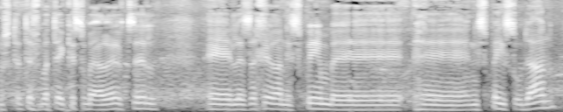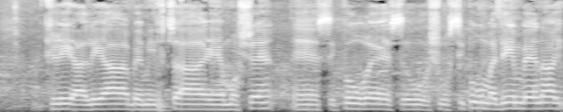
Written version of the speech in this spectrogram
משתתף בטקס בהר הרצל אה, לזכר הנספים בנספי אה, סודאן, קרי העלייה במבצע משה, סיפור שהוא סיפור מדהים בעיניי,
